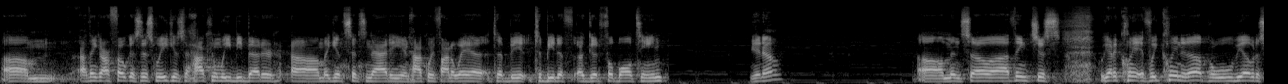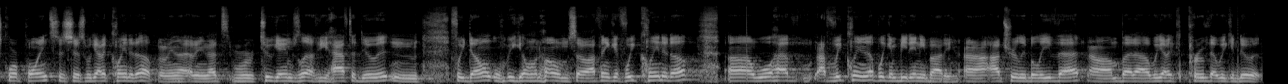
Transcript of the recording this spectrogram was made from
um, I think our focus this week is how can we be better um, against Cincinnati and how can we find a way uh, to, be, to beat a, a good football team. You know? Um, and so uh, I think just we got to clean. If we clean it up, we'll be able to score points. It's just we got to clean it up. I mean, I mean that's we're two games left. You have to do it, and if we don't, we'll be going home. So I think if we clean it up, uh, we'll have. If we clean it up, we can beat anybody. I truly believe that. Um, but uh, we got to prove that we can do it.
